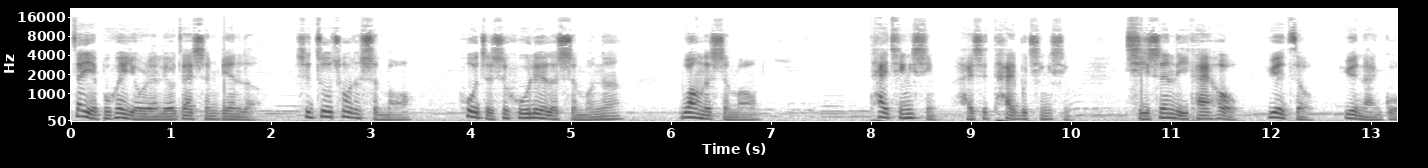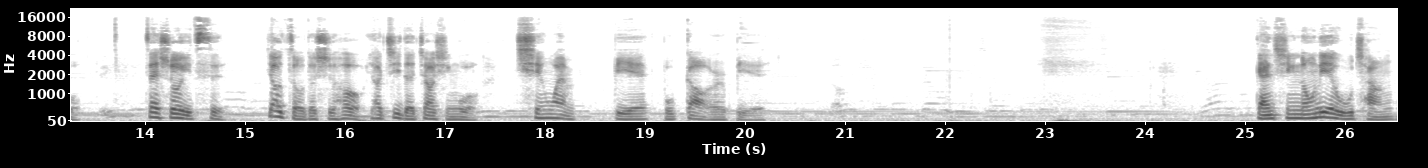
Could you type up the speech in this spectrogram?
再也不会有人留在身边了。是做错了什么，或者是忽略了什么呢？忘了什么？太清醒还是太不清醒？起身离开后，越走越难过。再说一次，要走的时候要记得叫醒我。千万别不告而别。感情浓烈无常，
